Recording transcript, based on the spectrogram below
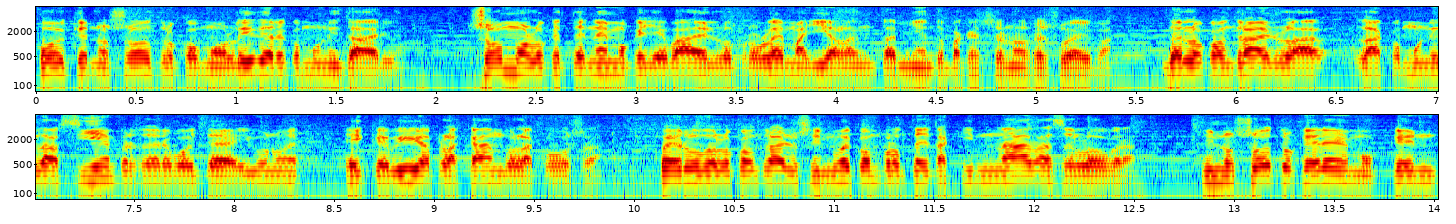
porque nosotros como líderes comunitarios somos los que tenemos que llevar los problemas allí al ayuntamiento para que se nos resuelva. De lo contrario, la, comunidad siempre se revoltea y uno es el que vive aplacando la cosa. Pero de lo contrario, si no es con protesta, aquí nada se logra. Y nosotros queremos que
